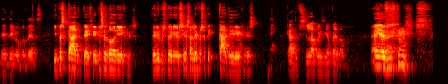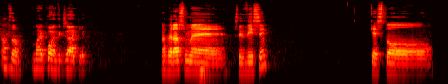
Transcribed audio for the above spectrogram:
Δεν το είπα ποτέ αυτό. Είπες κάτι τέτοιο, είπες εδώ ρίχνεις. Δεν είπες περιουσίες, αλλά είπες ότι κάτι ρίχνεις. Κάτι ψηλά που έχεις για πέταμα. Ε, ε, Αυτό. My point exactly. Να περάσουμε στη Δύση και στο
